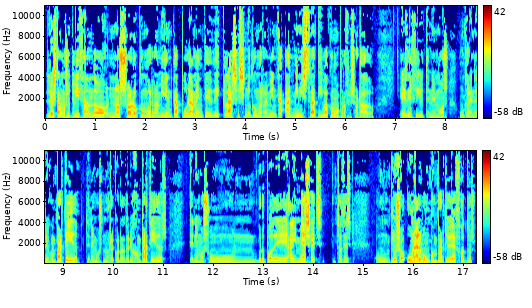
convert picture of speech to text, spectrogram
lo estamos utilizando no solo como herramienta puramente de clase, sino como herramienta administrativa como profesorado. Es decir, tenemos un calendario compartido, tenemos unos recordatorios compartidos, tenemos un grupo de iMessage, entonces incluso un álbum compartido de fotos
